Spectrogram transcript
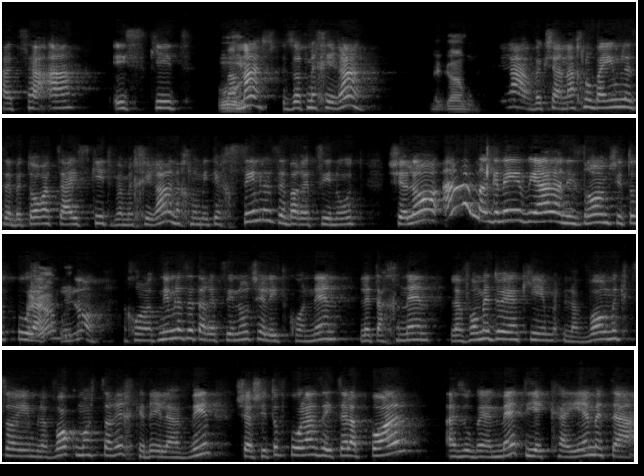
הצעה עסקית ממש, זאת מכירה. לגמרי. מכירה, וכשאנחנו באים לזה בתור הצעה עסקית ומכירה, אנחנו מתייחסים לזה ברצינות, שלא, אה, מגניב, יאללה, נזרום, שיתוף פעולה. לגמרי. לא. אנחנו נותנים לזה את הרצינות של להתכונן, לתכנן, לבוא מדויקים, לבוא מקצועיים, לבוא כמו שצריך, כדי להבין שהשיתוף פעולה הזה יצא לפועל אז הוא באמת יקיים את, ה,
